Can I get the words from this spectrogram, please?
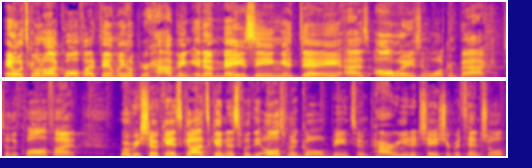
Hey, what's going on, Qualified family? Hope you're having an amazing day as always, and welcome back to The Qualified, where we showcase God's goodness with the ultimate goal being to empower you to chase your potential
